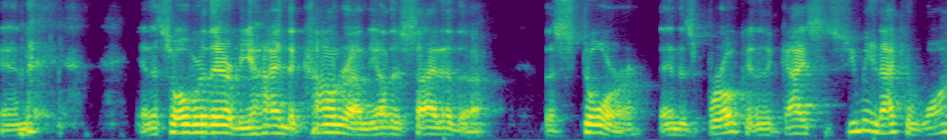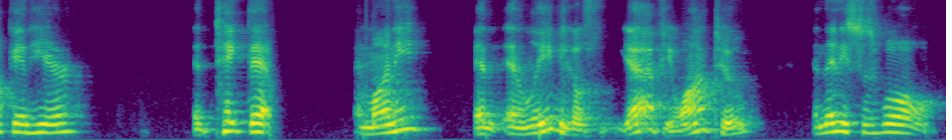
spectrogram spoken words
and and it's over there behind the counter on the other side of the the store, and it's broken. And the guy says, you mean I can walk in here and take that money and and leave? He goes, yeah, if you want to. And then he says, well,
